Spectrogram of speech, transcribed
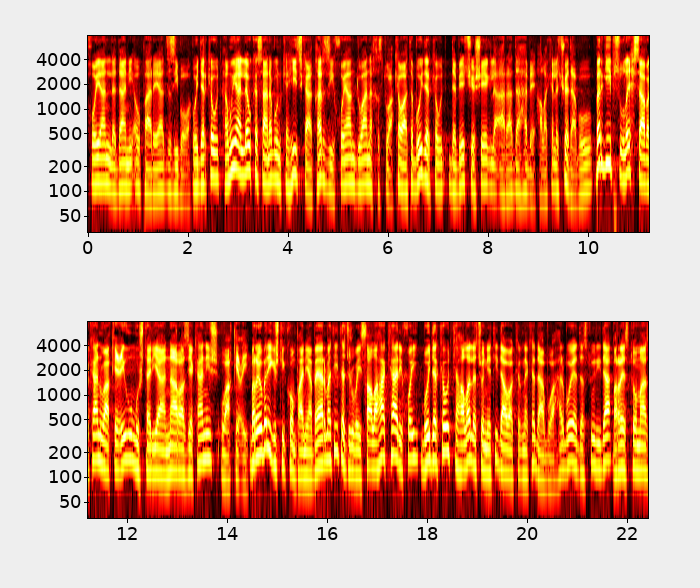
خۆیان لە دانی ئەو پارەیە دزیبۆوە. بۆی دەرکەوت هەموویان لەو کەسانە بوون کە هیچ کات قەرزی خۆیان دوانەخستووە. کەواتە بۆی دەرکەوت دەبێ کێشەیەک لە ئارادا هەبێ. هەڵەکە لە کوێدا بوو؟ بەرگی پسووڵەی حسابەکان واقیعی و موشتەرییە ناڕازییەکانیش واقیعی. بەڕێوەبەری گشتی کۆمپانیا بە یارمەتی تەجروبەی ساڵەها کاری خۆی بۆی دەرکەوت کە هەڵە لە چۆنیەتی داواکردنەکەدا بووە هەر بۆیە دەستوری دا بەڕێز تۆماس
